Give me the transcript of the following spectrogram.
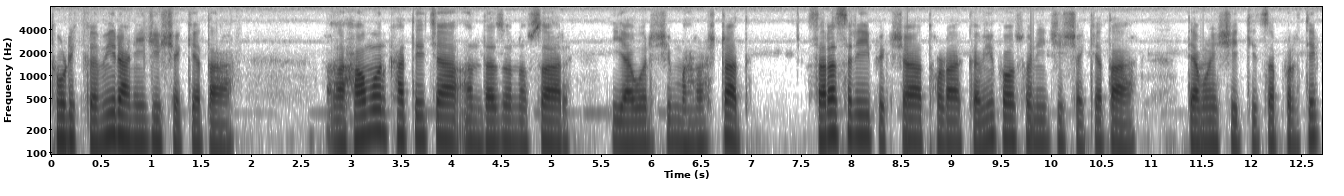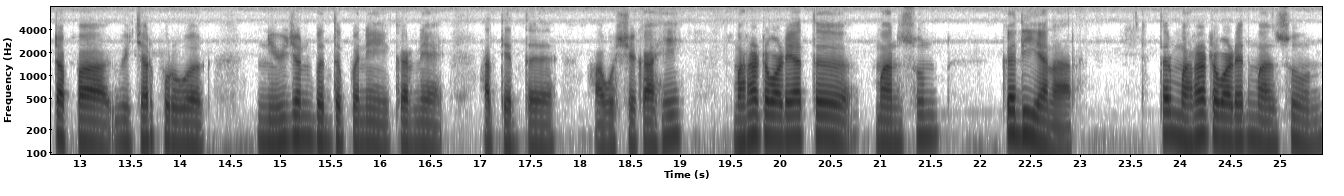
थोडी कमी राहण्याची शक्यता हवामान खात्याच्या अंदाजानुसार यावर्षी महाराष्ट्रात सरासरीपेक्षा थोडा कमी पाऊस होण्याची शक्यता त्यामुळे शेतीचा प्रत्येक टप्पा विचारपूर्वक नियोजनबद्धपणे करणे अत्यंत आवश्यक आहे. मराठवाड्यात मान्सून कधी येणार? तर मराठवाड्यात मान्सून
